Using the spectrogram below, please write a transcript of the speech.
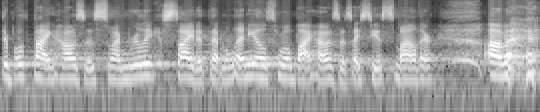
they're both buying houses, so I'm really excited that millennials will buy houses. I see a smile there. Um,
